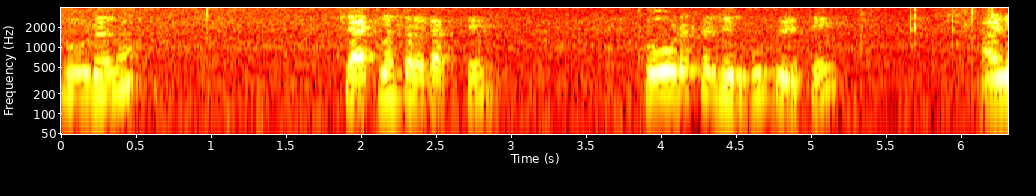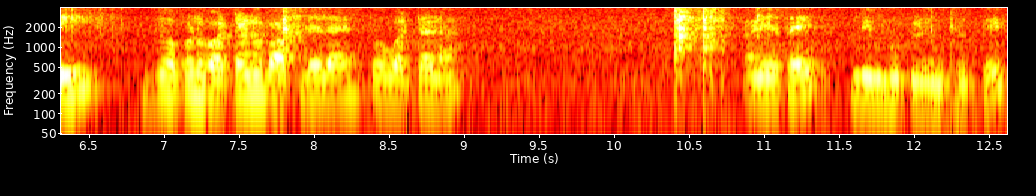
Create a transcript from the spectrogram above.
थोडं ना चाट मसाला टाकते. थोडासा लिंबू पिळते. आणि जो आपण वाटाणा बापलेला आहे तो वाटाणा आणि आता एक लिंबू पिळून ठेवते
